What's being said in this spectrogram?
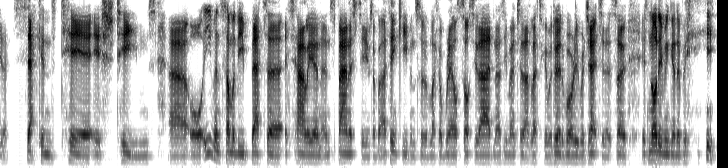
you know second tier ish teams, uh, or even some of the better Italian and Spanish teams. But I think even sort of like a Real Sociedad and as you mentioned, Atletico Madrid have already rejected it. So it's not even going to be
